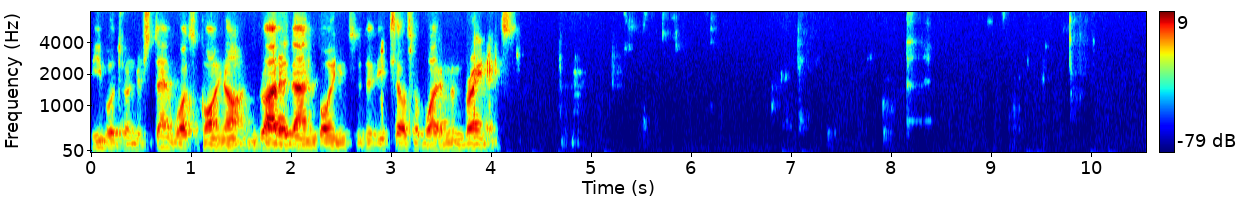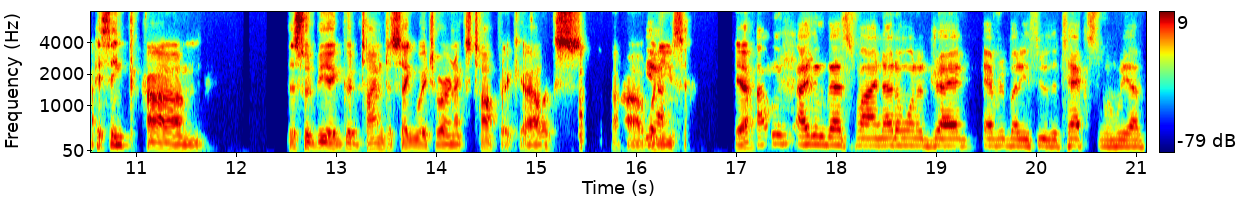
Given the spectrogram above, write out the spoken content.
people to understand what's going on, rather than going into the details of what a membrane is. I think um, this would be a good time to segue to our next topic. Alex, uh, what do you think? Yeah, I think, I think that's fine. I don't want to drag everybody through the text when we have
